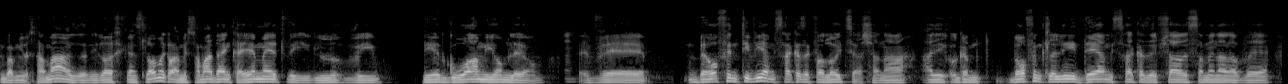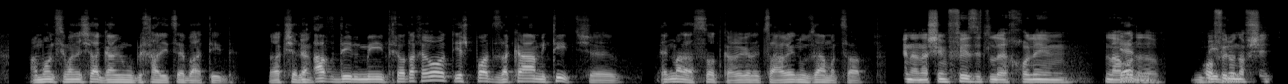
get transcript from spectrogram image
במלחמה, אז אני לא להיכנס לעומק, אבל המלחמה עדיין קיימת והיא, לא, והיא נהיית גרועה מיום ליום. ובאופן טבעי המשחק הזה כבר לא יצא השנה. אני, גם באופן כללי די המשחק הזה אפשר לסמן עליו אה, המון סימני שאלה גם אם הוא בכלל יצא בעתיד. רק שלהבדיל מתחילת אחרות, יש פה הצדקה אמיתית שאין מה לעשות, כרגע לצערנו זה המצב. כן, אנשים פיזית לא יכולים לעבוד כן, עליו. או אפילו נפשית.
